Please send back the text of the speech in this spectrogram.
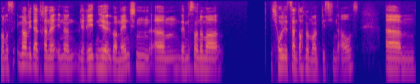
man muss immer wieder dran erinnern, wir reden hier über Menschen, ähm, wir müssen auch nochmal, ich hole jetzt dann doch nochmal ein bisschen aus. Ähm,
